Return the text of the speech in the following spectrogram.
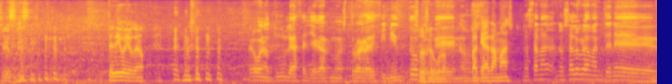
Sí, sí. Te digo yo que no. Pero bueno, tú le haces llegar nuestro agradecimiento Eso seguro. porque nos, Para que haga más. nos ha, ma- nos ha logrado mantener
